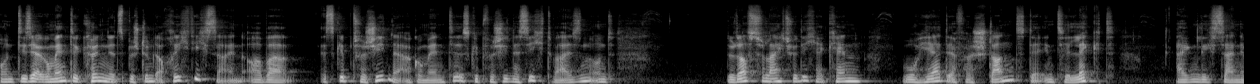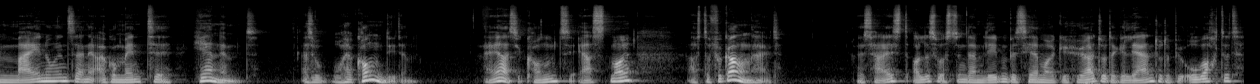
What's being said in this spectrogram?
Und diese Argumente können jetzt bestimmt auch richtig sein, aber es gibt verschiedene Argumente, es gibt verschiedene Sichtweisen und du darfst vielleicht für dich erkennen, woher der Verstand, der Intellekt eigentlich seine Meinungen, seine Argumente hernimmt. Also woher kommen die denn? Naja, sie kommen zuerst mal aus der Vergangenheit. Das heißt, alles, was du in deinem Leben bisher mal gehört oder gelernt oder beobachtet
